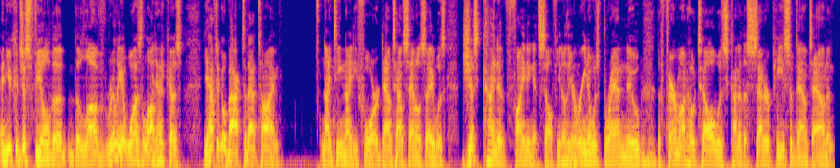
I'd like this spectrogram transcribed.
and you could just feel the the love. Really, it was love Yeah. because you have to go back to that time. 1994, downtown San Jose was just kind of finding itself. You know, the mm-hmm. arena was brand new. Mm-hmm. The Fairmont Hotel was kind of the centerpiece of downtown, and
